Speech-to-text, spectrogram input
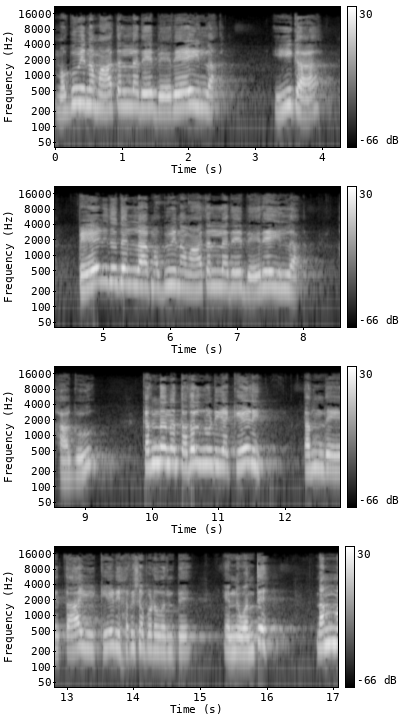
ಮಗುವಿನ ಮಾತಲ್ಲದೆ ಬೇರೇ ಇಲ್ಲ. ಈಗ ಪೇಳಿದುದೆಲ್ಲ ಮಗುವಿನ ಮಾತಲ್ಲದೆ ಬೇರೆ ಇಲ್ಲ. ಹಾಗೂ ಕಂದನ ತೊದಲ್ನುಡಿಯ ಕೇಳಿ, ತಂದೆ ತಾಯಿ ಕೇಳಿ ಹರ್ಷಪಡುವಂತೆ ಎನ್ನುವಂತೆ ನಮ್ಮ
